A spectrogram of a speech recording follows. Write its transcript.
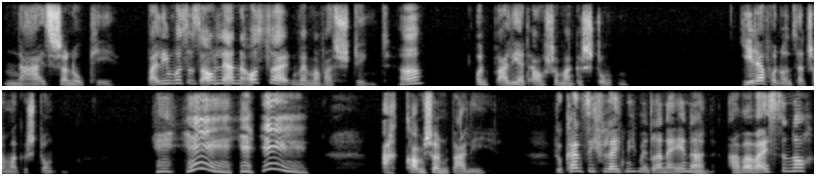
Na, ist schon okay. Balli muss es auch lernen auszuhalten, wenn mal was stinkt. Und Balli hat auch schon mal gestunken. Jeder von uns hat schon mal gestunken. Ach komm schon, Balli. Du kannst dich vielleicht nicht mehr dran erinnern, aber weißt du noch,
